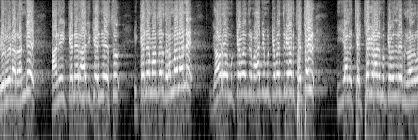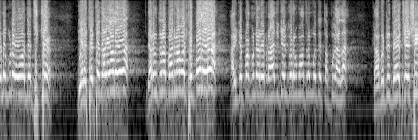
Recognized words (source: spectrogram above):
మీరు కూడా రండి. అని ఇక్కడనే రాజకీయం చేస్తూ ఇక్కడనే మాట్లాడుతూ రమ్మనండి. గౌరవ ముఖ్యమంత్రి మాజీ ముఖ్యమంత్రి గారు చర్చ ఇవాళ చర్చకు రాని ముఖ్యమంత్రి నల్గొండ కూడా పోవద్దా చర్చ ఇలా చర్చ జరగాలి కదా. జరుగుతున్న పరిణామాలు చెప్పాలి కదా. అవి చెప్పకుండా రేపు రాజకీయం కొరకు మాత్రం పోతే తప్పు కాదా? కాబట్టి దయచేసి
